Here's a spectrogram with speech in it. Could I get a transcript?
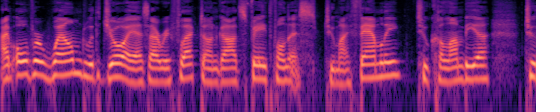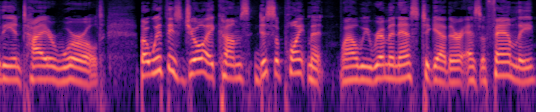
I'm overwhelmed with joy as I reflect on God's faithfulness to my family, to Colombia, to the entire world. But with this joy comes disappointment while we reminisce together as a family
